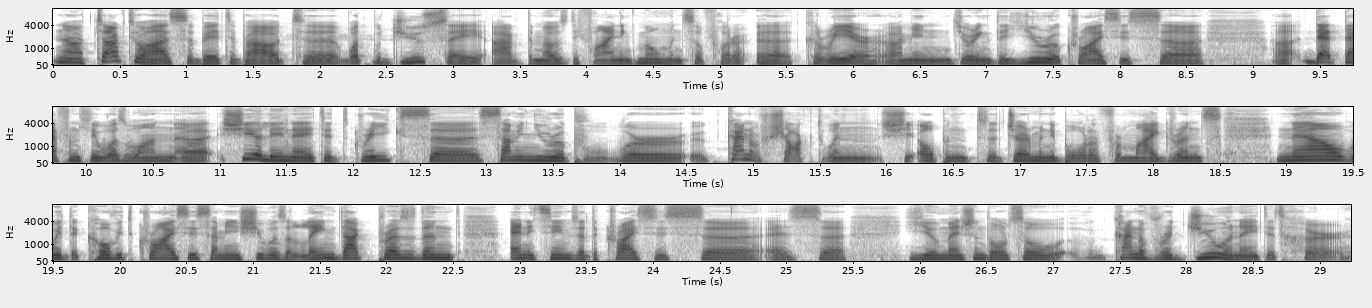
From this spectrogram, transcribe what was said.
Now, talk to us a bit about uh, what would you say are the most defining moments of her uh, career. I mean, during the Euro crisis, uh, uh, that definitely was one. Uh, she alienated Greeks. Uh, some in Europe were kind of shocked when she opened the Germany border for migrants. Now, with the COVID crisis, I mean, she was a lame duck president, and it seems that the crisis, uh, as uh, you mentioned, also kind of rejuvenated her.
